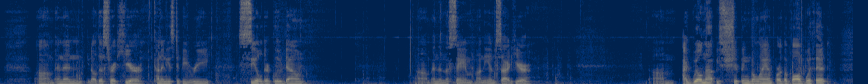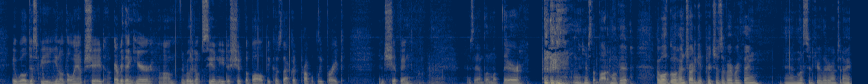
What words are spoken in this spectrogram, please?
Um, and then, you know, this right here kind of needs to be re-sealed or glued down. Um, and then the same on the inside here. Um, I will not be shipping the lamp or the bulb with it. It will just be, you know, the lamp shade, everything here. Um, I really don't see a need to ship the bulb because that could probably break in shipping. There's the emblem up there. and here's the bottom of it. I will go ahead and try to get pictures of everything and listed here later on tonight.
